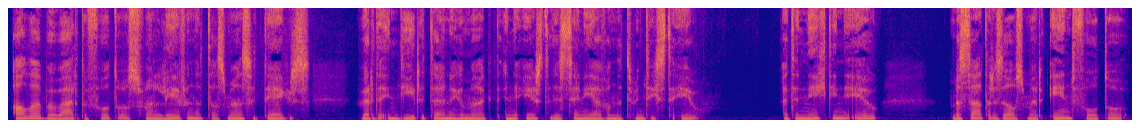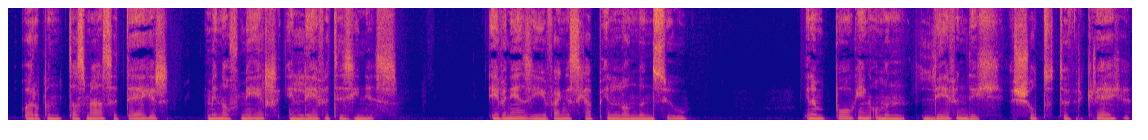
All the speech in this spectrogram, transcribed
Alle bewaarde foto's van levende Tasmaanse tijgers werden in dierentuinen gemaakt in de eerste decennia van de 20e eeuw. Uit de 19e eeuw bestaat er zelfs maar één foto waarop een Tasmaanse tijger min of meer in leven te zien is. Eveneens in gevangenschap in London Zoo. In een poging om een levendig shot te verkrijgen,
